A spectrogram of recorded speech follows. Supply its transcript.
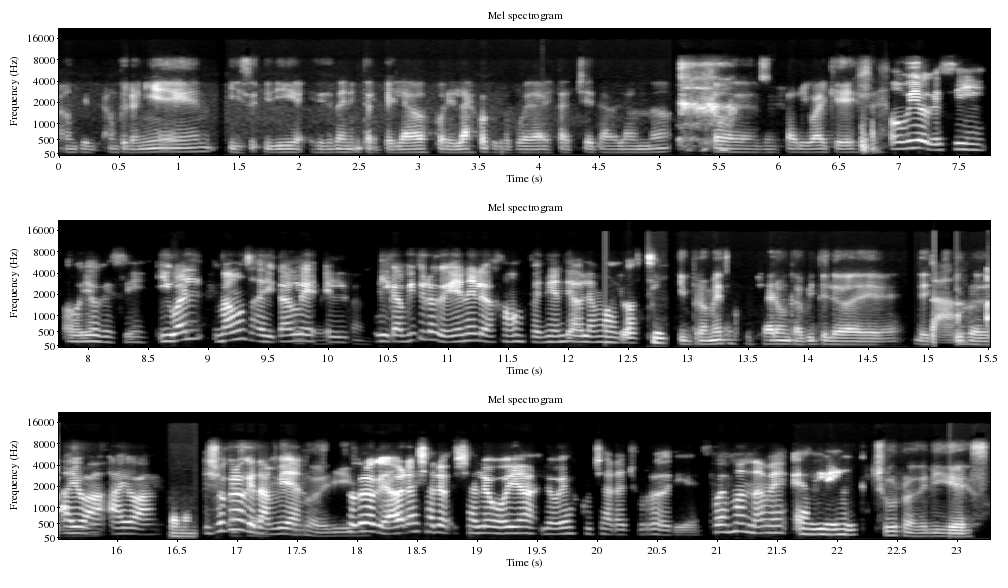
aunque, aunque lo nieguen y se, y se sientan interpelados por el asco que le puede dar esta cheta hablando, todos deben pensar igual que ella. Obvio que sí, obvio que sí. Igual vamos a dedicarle el, el capítulo que viene, lo dejamos pendiente y hablamos del ghosting. Y prometo escuchar un capítulo de, de Churro Ahí va, ahí va. Yo creo que también. Yo creo que ahora ya lo, ya lo voy a, lo voy a escuchar a Chu Rodríguez. Después mándame el link. Chu Rodríguez.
